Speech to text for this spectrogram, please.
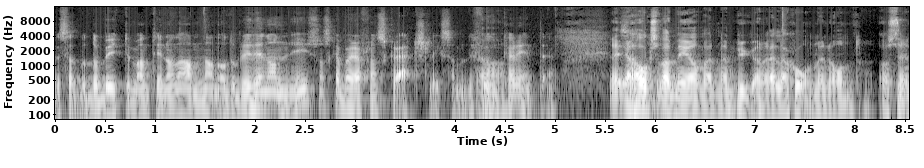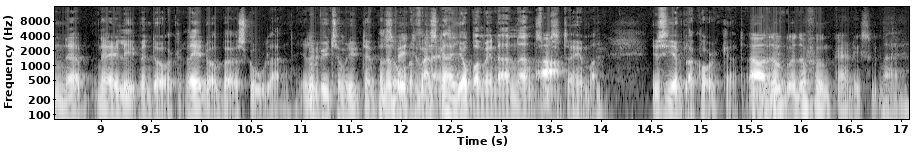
så då byter man till någon annan och då blir det någon ny som ska börja från scratch. Liksom. Det funkar inte. Nej, Jag har också varit med om att man bygger en relation med någon och sen när, när eleven då är redo att börja skolan, ja, då byter man ut den personen för då ska han jobba med en annan som Ja. sitter hemma. Det är så jävla korkat. Ja, då, då funkar det liksom Nej. inte.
